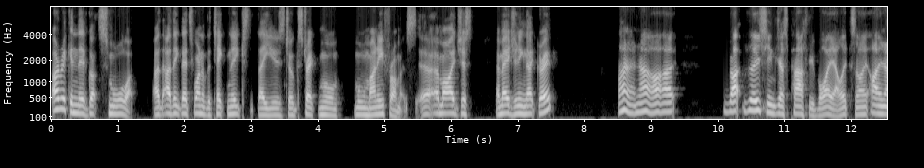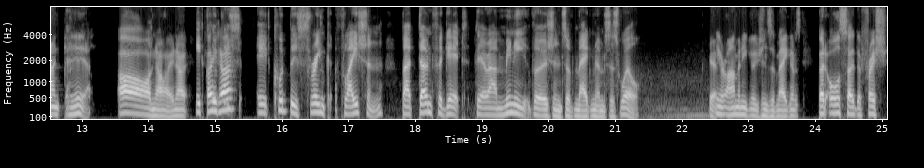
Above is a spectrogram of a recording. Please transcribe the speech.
I reckon they've got smaller. I, I think that's one of the techniques that they use to extract more more money from us. Uh, am I just imagining that, Greg? I don't know. I, I, these things just pass me by, Alex. I, I don't care. Oh no, no. It could, be, it could be shrinkflation, but don't forget there are many versions of magnums as well. Yeah. There are many versions of magnums, but also the fresh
